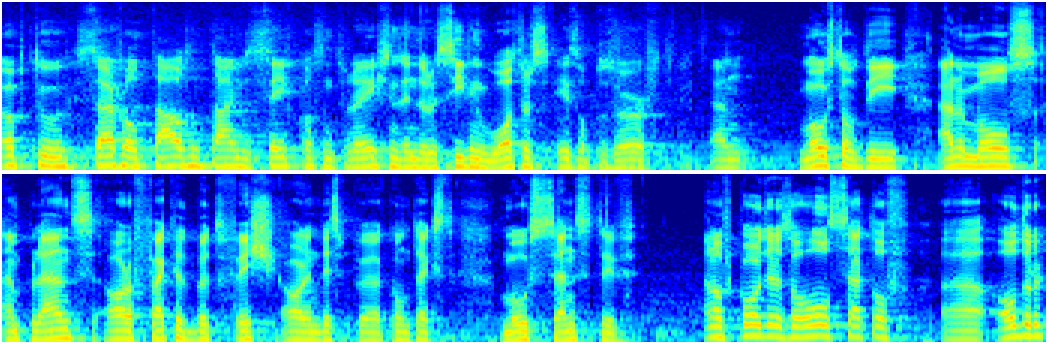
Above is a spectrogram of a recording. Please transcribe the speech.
up to several thousand times the safe concentrations in the receiving waters is observed. And most of the animals and plants are affected, but fish are in this uh, context most sensitive. And of course, there's a whole set of uh, other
